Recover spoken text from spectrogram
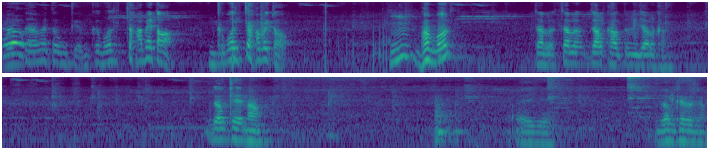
বলতে হবে তো মুখে মুখে বলতে হবে তো। বলতে হবে তো। হুম বল চলো চলো, জল খাও তুমি, জল খাও। জল খেয়ে নাও। এই যে, জল খেতে যাও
